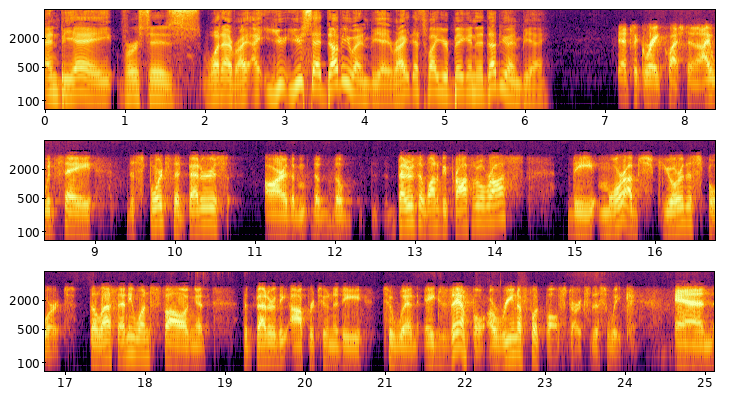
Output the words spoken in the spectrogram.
NBA versus whatever. I, I, you you said WNBA, right? That's why you're big into the WNBA. That's a great question. I would say the sports that betters are the the the, bettors that want to be profitable, Ross, the more obscure the sport, the less anyone's following it, the better the opportunity to win. Example, arena football starts this week. And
